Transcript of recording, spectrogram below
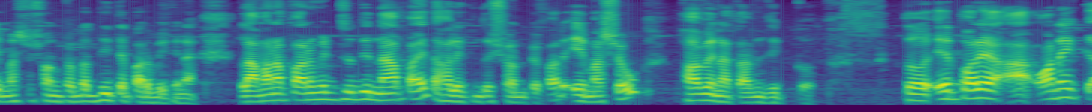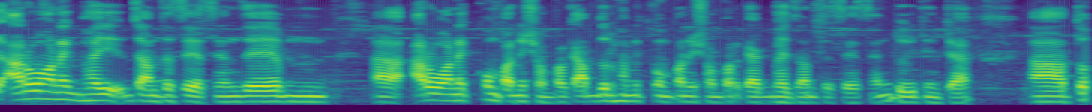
এই মাসে শন পেপার দিতে পারবে কিনা। লামানা পারমিট যদি না পায় তাহলে কিন্তু শন পেপার এই মাসেও হবে না তানজিপকো তো এরপরে অনেক আরও অনেক ভাই জানতে চেয়েছেন যে আরও অনেক কোম্পানি সম্পর্কে, আব্দুল হামিদ কোম্পানি সম্পর্কে এক ভাই জানতে চেয়েছেন, দুই, তিনটা। তো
